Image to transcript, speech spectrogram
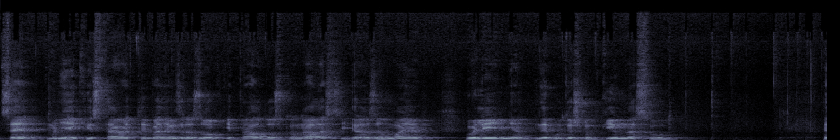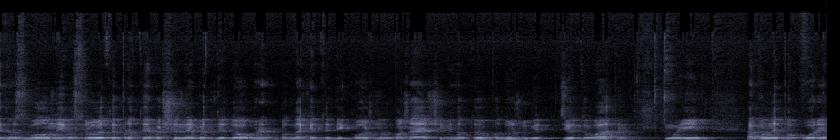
це. Мені, який ставить тебе на зразок і право досконалості, і разом має веління не бути швидким на суд. Не дозволений устроїти про тебе щонебудь недобре, однак і тобі кожному бажаючим і готовий подружньо відзвітувати мої або непокори,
